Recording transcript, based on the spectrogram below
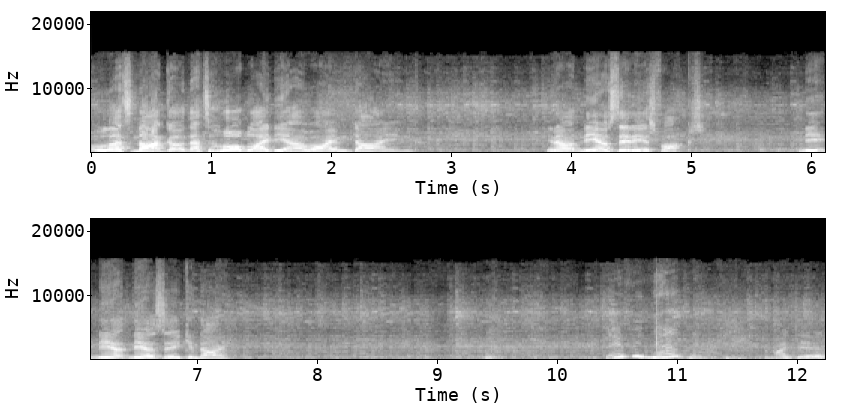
Oh, let's not go. That's a horrible idea. Well, I'm dying. You know, Neo City is fucked. Ne- Neo Neo City can die. Maybe not. Am I dead?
